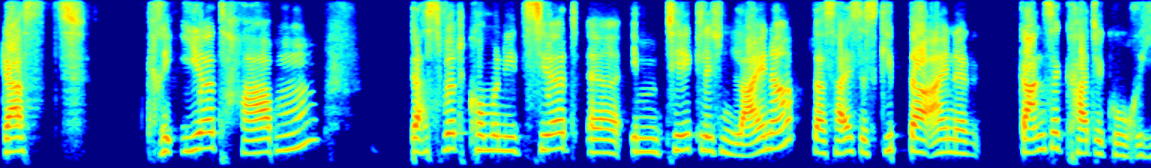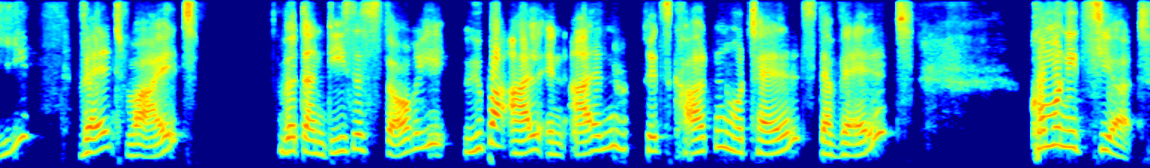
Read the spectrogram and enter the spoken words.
Gast kreiert haben. Das wird kommuniziert äh, im täglichen Line-up. Das heißt, es gibt da eine ganze Kategorie weltweit wird dann diese Story überall in allen Ritz-Carlton Hotels der Welt kommuniziert.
